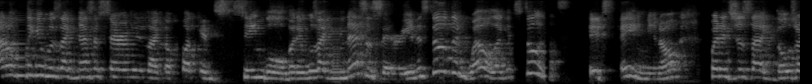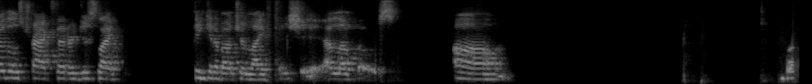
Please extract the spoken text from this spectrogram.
I don't think it was like necessarily like a fucking single, but it was like necessary and it still did well. Like it's still its, its thing, you know? But it's just like those are those tracks that are just like thinking about your life and shit. I love those. Um, but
